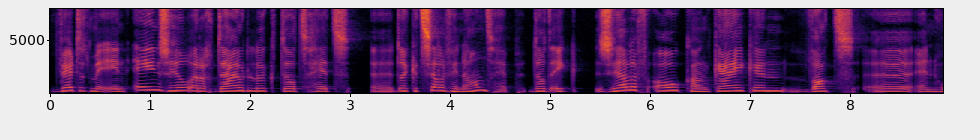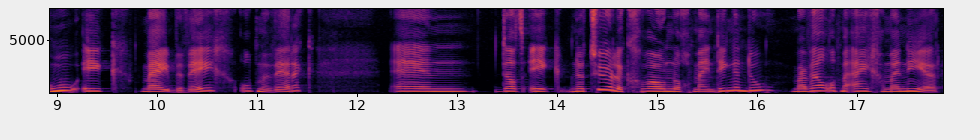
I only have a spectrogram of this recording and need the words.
werd het me ineens heel erg duidelijk dat, het, uh, dat ik het zelf in de hand heb. Dat ik zelf ook kan kijken wat uh, en hoe ik mij beweeg op mijn werk. En dat ik natuurlijk gewoon nog mijn dingen doe, maar wel op mijn eigen manier.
